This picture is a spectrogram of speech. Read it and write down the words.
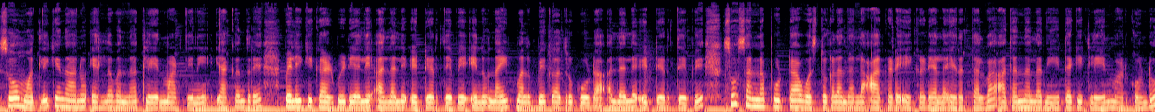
ಸೊ ಮೊದಲಿಗೆ ನಾನು ಎಲ್ಲವನ್ನು ಕ್ಲೀನ್ ಮಾಡ್ತೀನಿ. ಯಾಕಂದರೆ ಬೆಳಿಗ್ಗೆ ಗಡ್ಬಿಡಿಯಲ್ಲಿ ಅಲ್ಲಲ್ಲೇ ಇಟ್ಟಿರ್ತೇವೆ. ಇನ್ನು ನೈಟ್ ಮಲಗಬೇಕಾದ್ರೂ ಕೂಡ ಅಲ್ಲಲ್ಲೇ ಇಟ್ಟಿರ್ತೇವೆ. ಸೊ ಸಣ್ಣ ಪುಟ್ಟ ವಸ್ತುಗಳನ್ನೆಲ್ಲ ಆ ಕಡೆ ಈ ಕಡೆ ಎಲ್ಲ ಇರುತ್ತಲ್ವ? ಅದನ್ನೆಲ್ಲ ನೀಟಾಗಿ ಕ್ಲೀನ್ ಮಾಡಿಕೊಂಡು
